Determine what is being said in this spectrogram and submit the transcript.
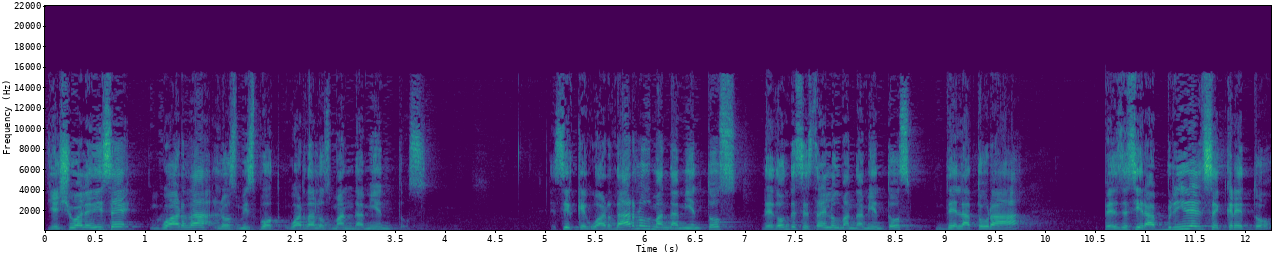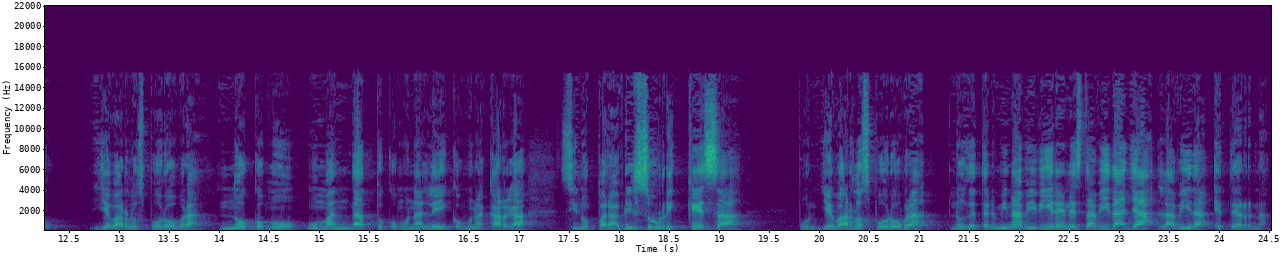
Yeshua le dice, guarda los misbot, guarda los mandamientos. Es decir, que guardar los mandamientos, ¿de dónde se extraen los mandamientos? De la Torah, es decir, abrir el secreto, llevarlos por obra, no como un mandato, como una ley, como una carga, sino para abrir su riqueza, llevarlos por obra, nos determina vivir en esta vida ya la vida eterna.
